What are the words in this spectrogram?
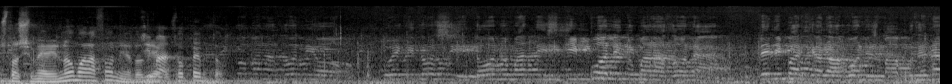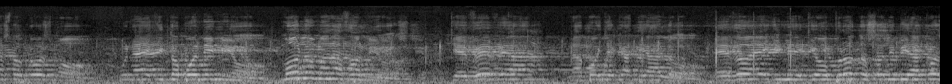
στο σημερινό μαραθώνιο, το 35ο. Που έχει δώσει το όνομα της η πόλη του μαραθώνα. Δεν υπάρχει άλλο αγώνισμα πουθενά στον κόσμο που να έχει τοπονύμιο. Μόνο μαραθώνιος. Και βέβαια να πω και κάτι άλλο. Εδώ έγινε και ο πρώτος Ολυμπιακός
